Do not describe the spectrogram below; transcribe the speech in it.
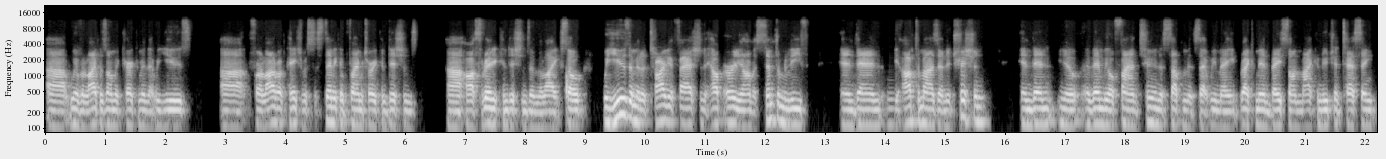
Uh, we have a liposomal curcumin that we use uh, for a lot of our patients with systemic inflammatory conditions, uh, arthritic conditions, and the like. So we use them in a target fashion to help early on with symptom relief, and then we optimize their nutrition and then you know and then we'll fine tune the supplements that we may recommend based on micronutrient testing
